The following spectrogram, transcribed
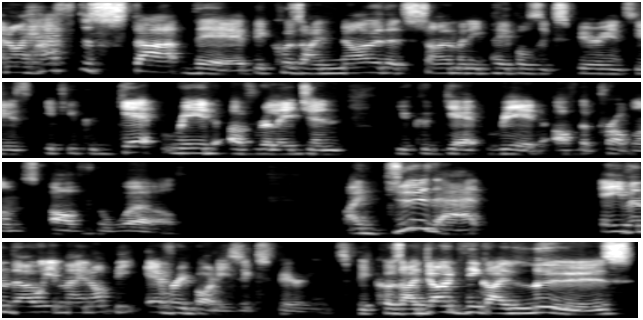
And I have to start there because I know that so many people's experience is if you could get rid of religion, you could get rid of the problems of the world. I do that even though it may not be everybody's experience because I don't think I lose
